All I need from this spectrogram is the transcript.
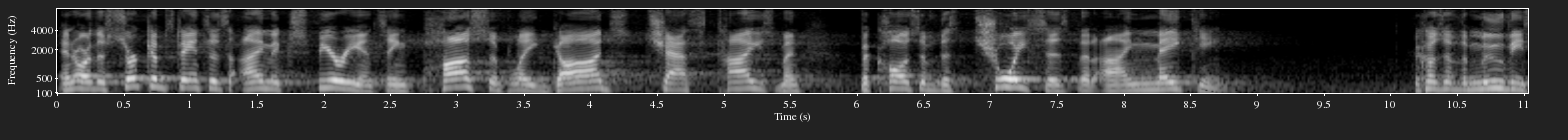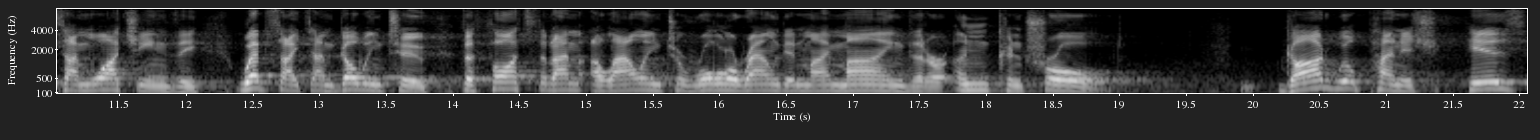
And are the circumstances I'm experiencing possibly God's chastisement because of the choices that I'm making? because of the movies I'm watching, the websites I'm going to, the thoughts that I'm allowing to roll around in my mind that are uncontrolled. God will punish His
